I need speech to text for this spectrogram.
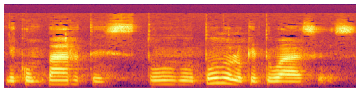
le compartes todo, todo lo que tú haces,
